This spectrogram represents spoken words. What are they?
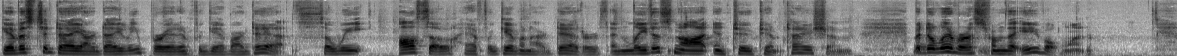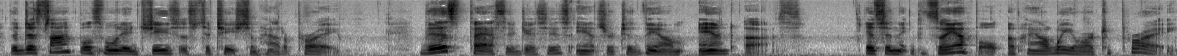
Give us today our daily bread and forgive our debts, so we also have forgiven our debtors, and lead us not into temptation, but deliver us from the evil one. The disciples wanted Jesus to teach them how to pray. This passage is his answer to them and us. It's an example of how we are to pray.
